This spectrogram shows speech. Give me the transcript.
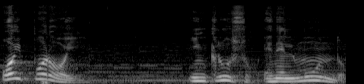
hoy por hoy, incluso en el mundo,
